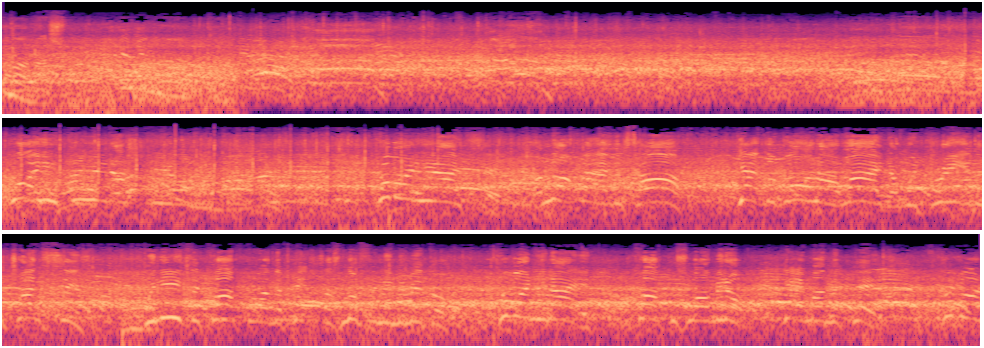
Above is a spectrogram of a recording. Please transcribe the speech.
Come on, Rashford. What are you doing, Ashley? Come on, United. A lot better this half. Get the ball out wide and we're creating the chances. We need Lukaku on the pitch. There's nothing in the middle. Come on, United. Lukaku's warming up. Get him on the pitch. Come on.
